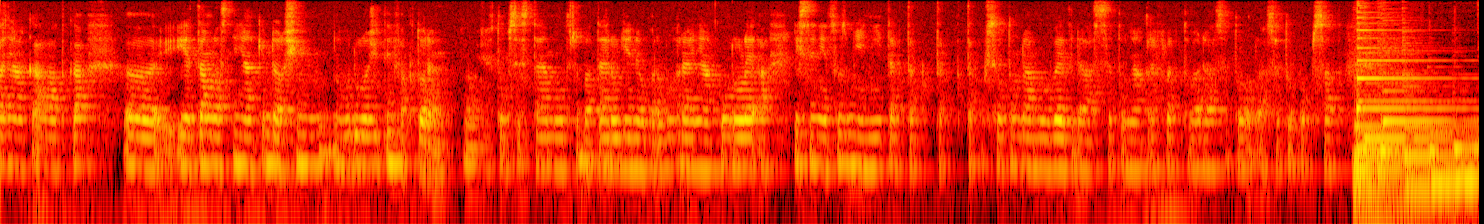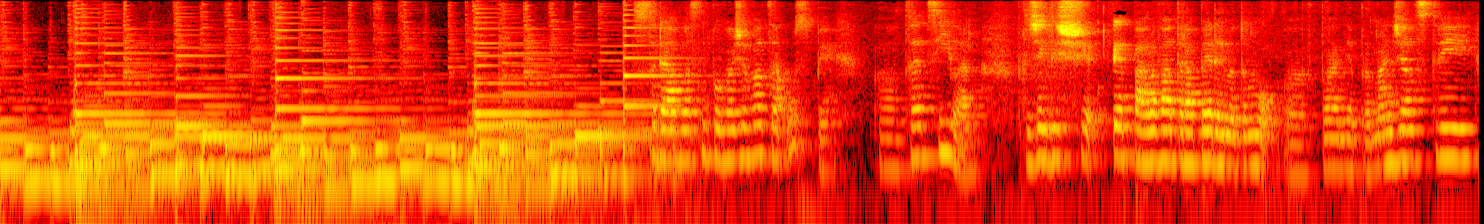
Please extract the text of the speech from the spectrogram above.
ta nějaká látka eh, je tam vlastně nějakým dalším nebo důležitým faktorem. Jo, že v tom systému třeba té rodiny opravdu hraje nějakou roli a když se něco změní, tak, tak, tak, tak už se o tom dá mluvit, dá se to nějak reflektovat, dá se to, dá se to popsat. Se dá vlastně považovat za úspěch. Co je cílem? Protože když je párová terapie, dejme tomu eh, v poradně pro manželství eh,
